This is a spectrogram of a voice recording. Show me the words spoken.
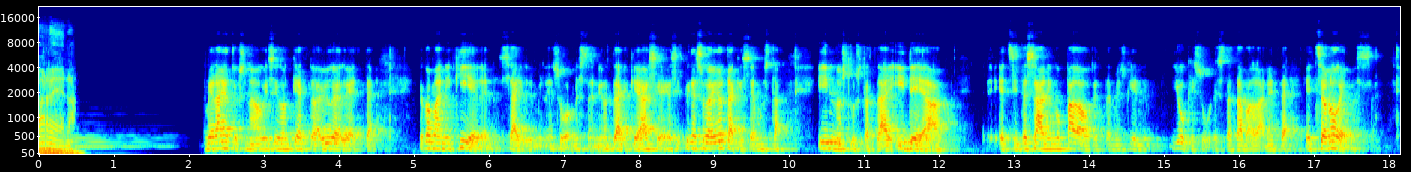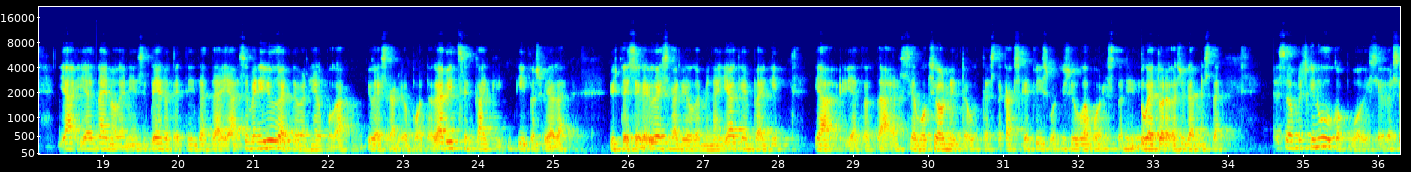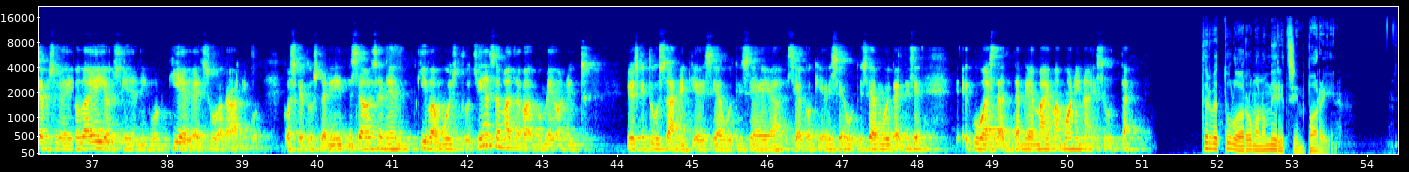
Areena. Meidän ajatuksena oli silloin kertoa Ylelle, että romanin kielen säilyminen Suomessa niin on tärkeä asia. Ja sitten pitäisi olla jotakin semmoista innostusta tai ideaa, että sitä saa niin palautetta myöskin julkisuudesta tavallaan, että, että se on olemassa. Ja, ja näin ollen niin sitten ehdotettiin tätä ja se meni yllättävän helpolla Yleisradion puolta lävitse. Kaikki kiitos vielä yhteiselle Yleisradiolle mennään jälkeenpäinkin. Ja, ja tota, sen vuoksi onnittelut tästä 25-vuotisjuhlavuodesta, niin tulee todella sydämestä. Se on myöskin ulkopuoliselle, sellaiselle, jolla ei ole siihen niin kuin kieleen suoraan niin kuin kosketusta, niin se on sellainen kiva muistutus. Ihan samalla tavalla kuin meillä on nyt myöskin tuu saamenkielisiä uutisia ja selkokielisiä uutisia ja muita, niin se kuvastaa tätä meidän maailman moninaisuutta. Tervetuloa Romano Miritsin pariin.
